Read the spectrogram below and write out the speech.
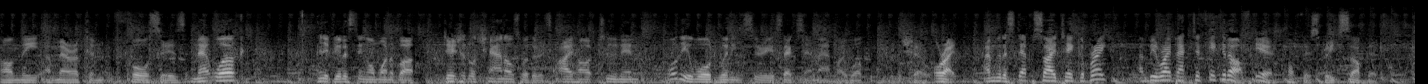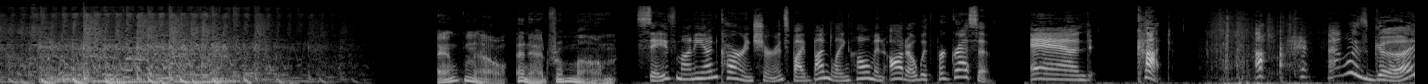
on the American Forces Network. And if you're listening on one of our digital channels, whether it's iHeart, TuneIn, or the award-winning Sirius XM app, I welcome you to the show. All right, I'm going to step aside, take a break, and be right back to kick it off here on Fifth Street Soccer. And now, an ad from Mom. Save money on car insurance by bundling home and auto with Progressive. And cut. Oh, that was good.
